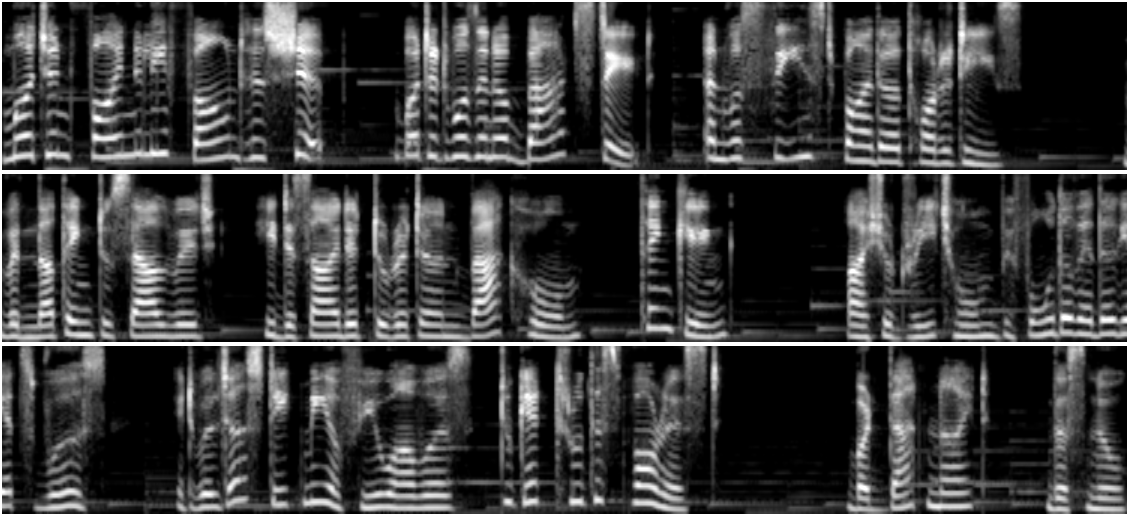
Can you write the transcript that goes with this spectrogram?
Merchant finally found his ship, but it was in a bad state and was seized by the authorities. With nothing to salvage, he decided to return back home, thinking, I should reach home before the weather gets worse. It will just take me a few hours to get through this forest. But that night, the snow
